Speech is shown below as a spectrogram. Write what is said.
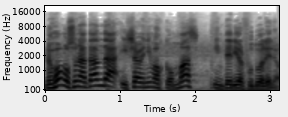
Nos vamos a una tanda y ya venimos con más interior futbolero.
